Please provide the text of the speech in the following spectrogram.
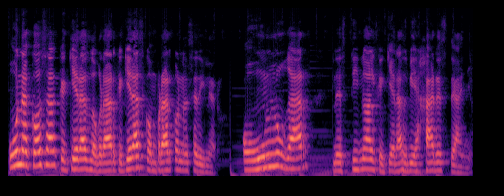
una cosa que quieras lograr, que quieras comprar con ese dinero, o un lugar, destino al que quieras viajar este año.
